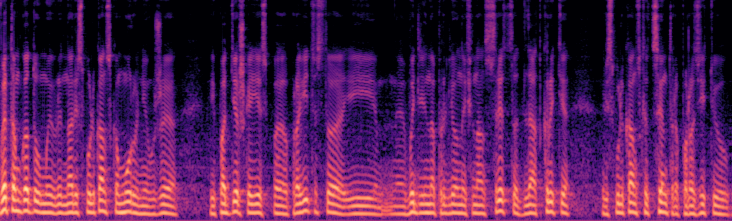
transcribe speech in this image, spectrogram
в этом году мы на республиканском уровне уже и поддержка есть правительства, и э, выделены определенные финансовые средства для открытия республиканского центра по развитию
